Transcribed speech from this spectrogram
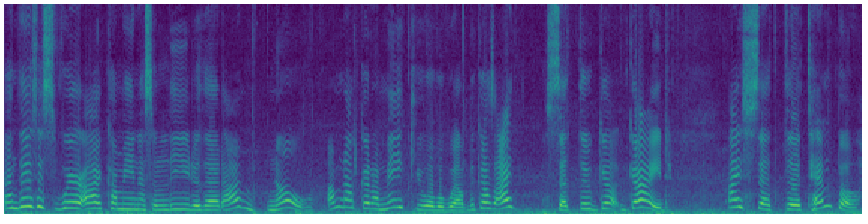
And this is where I come in as a leader that I'm no, I'm not gonna make you overwhelmed because I set the gu- guide, I set the tempo.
